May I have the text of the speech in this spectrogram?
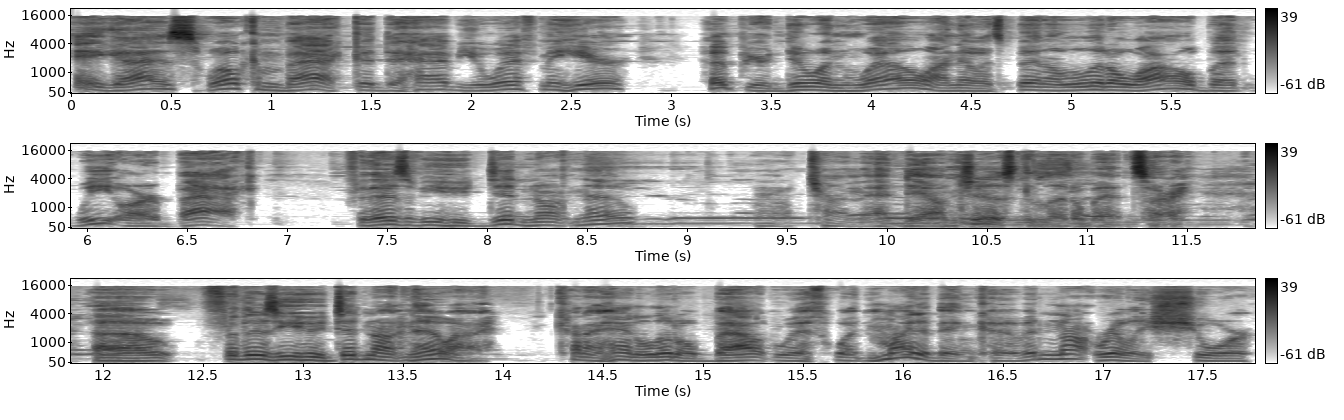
Hey guys, welcome back. Good to have you with me here. Hope you're doing well. I know it's been a little while, but we are back. For those of you who did not know, I'll turn that down just a little bit. Sorry. Uh, for those of you who did not know, I kind of had a little bout with what might have been COVID. Not really sure.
